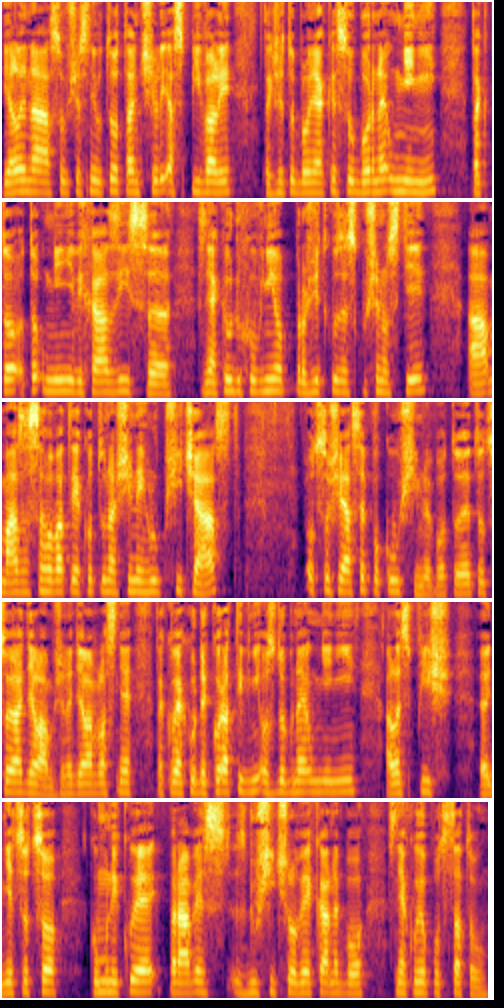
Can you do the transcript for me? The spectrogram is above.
jelena a současně u toho tančili a zpívali, takže to bylo nějaké souborné umění, tak to, to umění vychází z, z nějakého duchovního prožitku ze zkušenosti a má zasahovat jako tu naši nejhlubší část, o což já se pokouším, nebo to je to, co já dělám, že nedělám vlastně takové jako dekorativní ozdobné umění, ale spíš eh, něco, co komunikuje právě s, s duší člověka nebo s nějakou jeho podstatou.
